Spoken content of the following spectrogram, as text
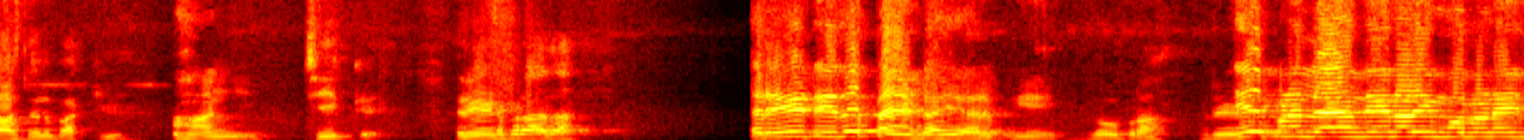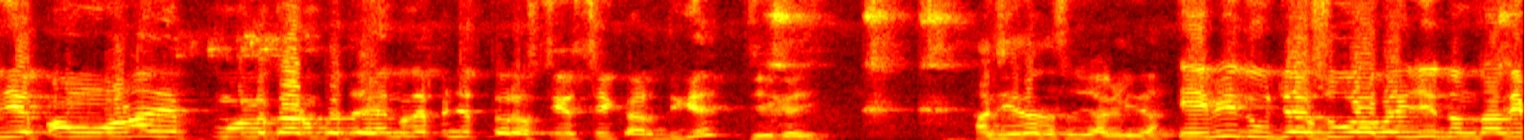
10 ਦਿਨ ਬਾਕੀ ਨੇ। ਹਾਂਜੀ। ਠੀਕ ਹੈ। ਰੇਟ ਭਰਾ ਦਾ? ਰੇਟ ਇਹਦਾ 65000 ਰੁਪਏ ਲੋ ਭਰਾ ਰੇਟ ਇਹ ਆਪਣੇ ਲੈਣ ਦੇਣ ਵਾਲੀ ਮੁੱਲ ਨੇ ਜੀ ਆਪਾਂ ਉਹ ਹਨਾ ਜੇ ਮੁੱਲ ਕਰੂੰਗੇ ਤੇ ਇਹਨਾਂ ਦੇ 75 80 80 ਕਰ ਦਈਏ। ਠੀਕ ਹੈ ਜੀ। ਹਾਂਜੀ ਇਹਦਾ ਦੱਸੋ ਜੀ ਅਗਲੀ ਦਾ। ਇਹ ਵੀ ਦੂਜਾ ਸੂਆ ਬਾਈ ਜੀ ਦੰਦਾਂ ਦੀ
